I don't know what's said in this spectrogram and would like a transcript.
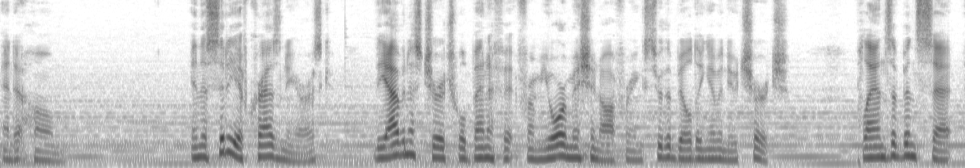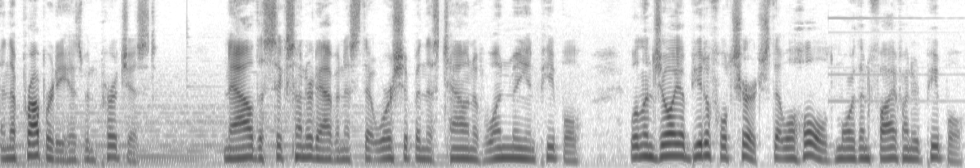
and at home. In the city of Krasnoyarsk, the Adventist Church will benefit from your mission offerings through the building of a new church. Plans have been set and the property has been purchased. Now, the 600 Adventists that worship in this town of 1 million people will enjoy a beautiful church that will hold more than 500 people.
